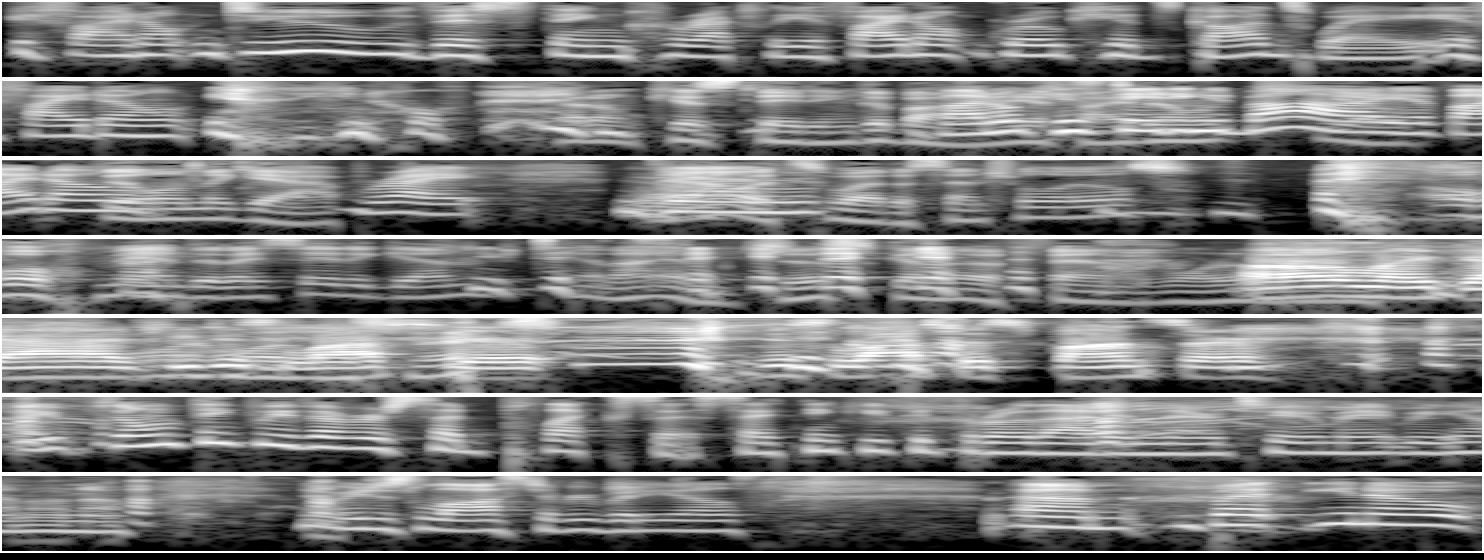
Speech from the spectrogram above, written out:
if I don't do this thing correctly, if I don't grow kids God's way, if I don't, you know, If I don't kiss dating goodbye. if I don't kiss dating don't, goodbye, you know, if I don't fill in the gap. right, Now then it's what essential oils. oh man, did I say it again? You did and I am it just going to offend more. than Oh one. my gosh, More you just lost your listeners. you just lost a sponsor. I don't think we've ever said plexus. I think you could throw that in there too. Maybe I don't know. No, we just lost everybody else. Um, but you know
